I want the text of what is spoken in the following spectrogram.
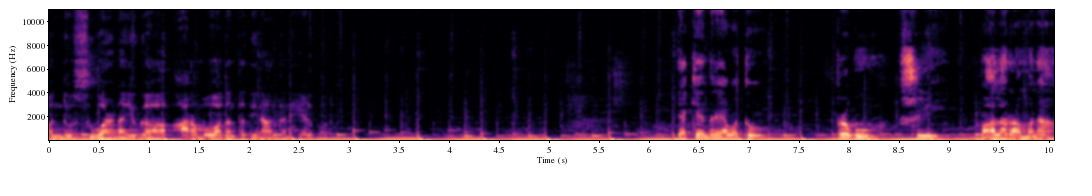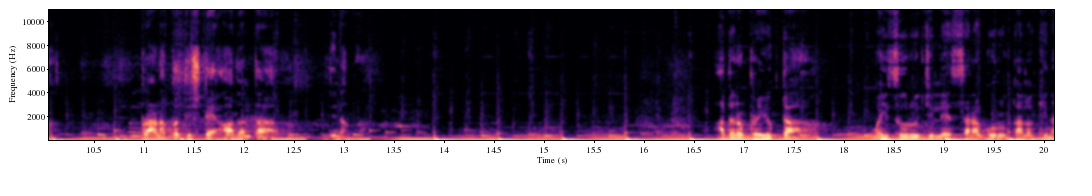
ಒಂದು ಸುವರ್ಣ ಯುಗ ಆರಂಭವಾದಂಥ ದಿನ ಅಂತಲೇ ಹೇಳ್ಬೋದು. ಯಾಕೆಂದರೆ ಅವತ್ತು ಪ್ರಭು ಶ್ರೀ ಬಾಲರಾಮನ ಪ್ರಾಣ ಪ್ರತಿಷ್ಠೆ ಆದಂಥ ದಿನ. ಅದರ ಪ್ರಯುಕ್ತ ಮೈಸೂರು ಜಿಲ್ಲೆ ಸರಗೂರು ತಾಲೂಕಿನ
